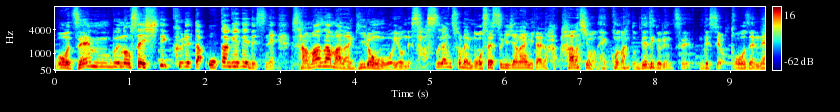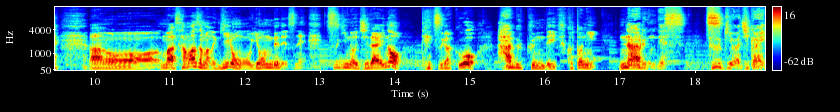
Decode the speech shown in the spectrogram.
を全部載せしてくれたおかげでですね、様々な議論を読んで、さすがにそれ載せすぎじゃないみたいな話もね、この後出てくるんですですよ。当然ね。あのー、まあ、様々な議論を読んでですね、次の時代の哲学を育んでいくことになるんです。続きは次回。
